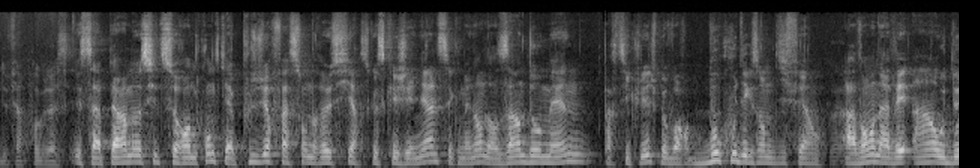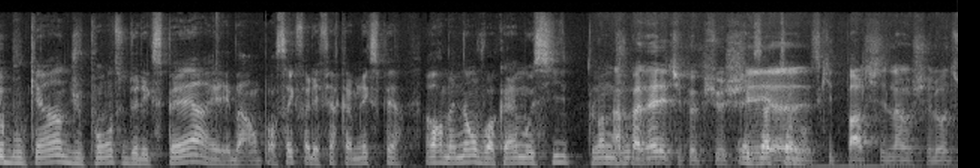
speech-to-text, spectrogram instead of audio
de faire progresser. Et ça permet aussi de se rendre compte qu'il y a plusieurs façons de réussir. Parce que ce qui est génial, c'est que maintenant, dans un domaine particulier, tu peux voir beaucoup d'exemples différents. Avant, on avait un ou deux bouquins, du ponte, de l'expert, et ben, on pensait qu'il fallait faire comme l'expert. Or, maintenant, on voit quand même aussi plein de Un panel et tu peux piocher Exactement. euh, ce qui te parle chez l'un ou chez l'autre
